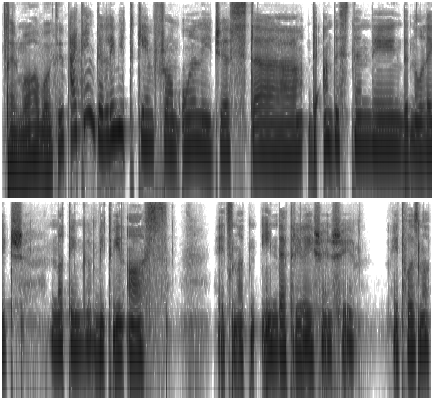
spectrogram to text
tell more about it? I think the limit came from only just uh, the understanding, the knowledge, nothing between us. It's not in that relationship. It was not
